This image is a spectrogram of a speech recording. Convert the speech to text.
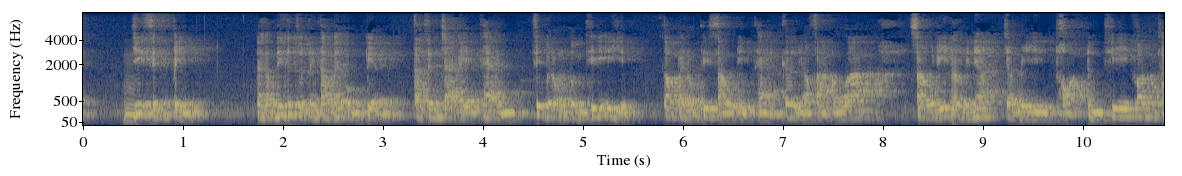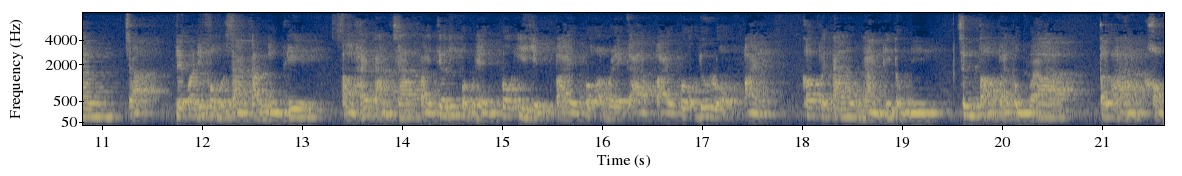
5% 20ปีนะครับนี่คือจุดหนึ่งทำให้ผมเปลี่ยนตัดสินใจแทนที่ไปลงทุนที่อียิปต์ก็ไปลงที่ซาอุดีแทนก็เลยอยากฝากไว้ว่าซาอุดีตรงนี้เนี่ยจะมี port หนึ่งที่ค่อนข้างจะเรียกว่านิคมอุตสาหกรรมหนึ่งที่ให้ต่างชาติไปเที่ยวที่ผมเห็นพวกอียิปต์ไป พวกอเมริกาไปพวกยุโรปไป ก็ไปตั้งโรงงานที่ตรงนี้ ซึ่งต่อไปผมว่าตลาดของ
